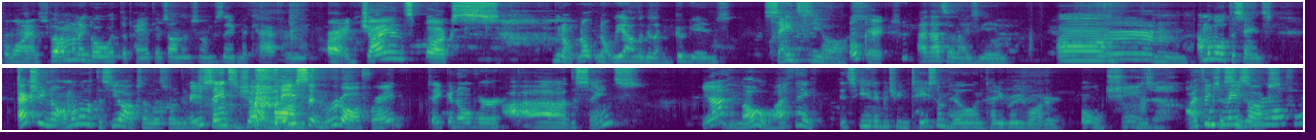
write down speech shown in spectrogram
the Lions. But I'm gonna go with the Panthers on this one because they have McCaffrey. All right, Giants, Bucks. We don't no no we gotta look at like good games. Saints Seahawks. Okay. Ah, that's a nice game. Um, Mm, hmm, I'm gonna go with the Saints. Actually, no, I'm gonna go with the Seahawks on this one because Mason, Saints just won. Mason Rudolph, right? Taking over. Uh, the Saints? Yeah. No, I think it's either between Taysom Hill and Teddy Bridgewater. Oh, jeez. I think Who's the Mason Seahawks. Rudolph for?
